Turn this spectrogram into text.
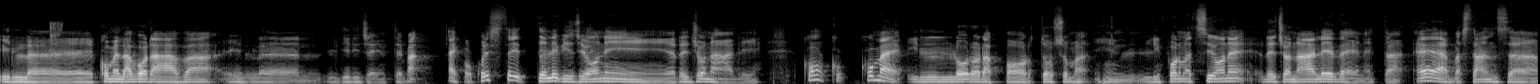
il, eh, come lavorava il, eh, il dirigente. Ma ecco, queste televisioni regionali Com- co- com'è il loro rapporto, insomma, in- l'informazione regionale veneta è abbastanza,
